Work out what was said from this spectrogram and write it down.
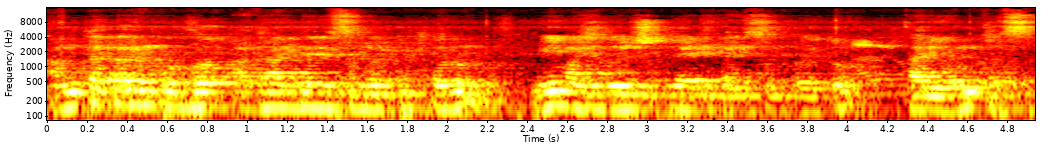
अंतकरणपूर्वक आदरांजली समर्पित करून मी माझे दोन शब्द या ठिकाणी संपवतो. हरिओम तसं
